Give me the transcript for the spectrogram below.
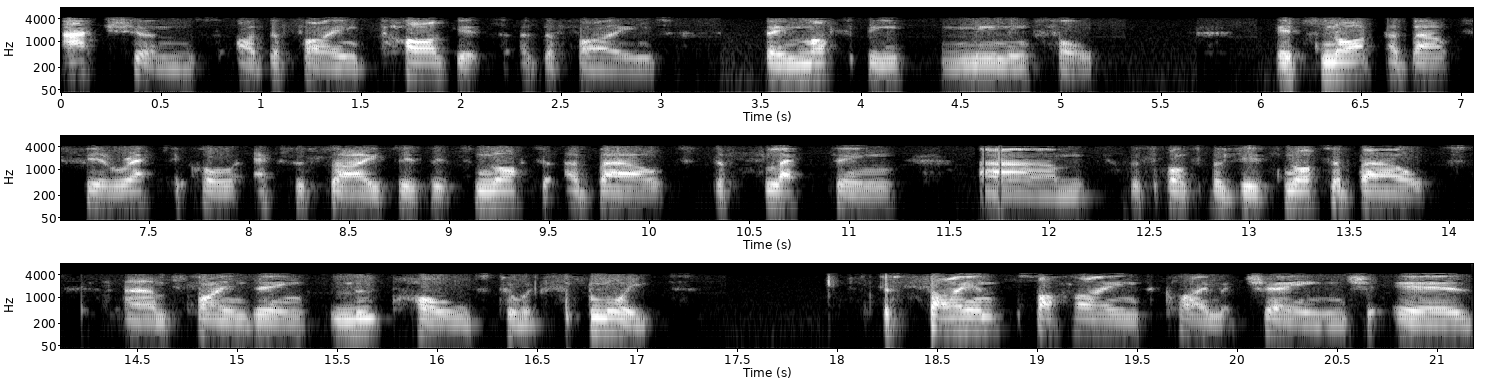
actions are defined, targets are defined, they must be meaningful. It's not about theoretical exercises. It's not about deflecting Um, responsibility. It's not about um, finding loopholes to exploit. The science behind climate change is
